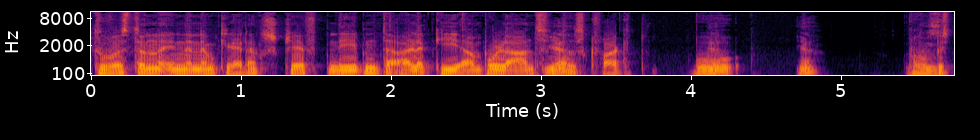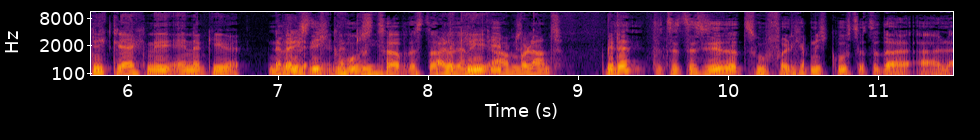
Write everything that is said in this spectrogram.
du warst dann in einem Kleidungsgeschäft neben der Allergieambulanz Ja. und hast gefragt, wo, Ja. warum bist du nicht gleich in die Energie? Na, weil ich's nicht Energie- gewusst habe, dass da. Allergieambulanz? Bitte? Das, das ist ja der Zufall. Ich habe nicht gewusst, dass, da, äh,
